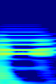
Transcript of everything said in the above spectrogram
なに?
